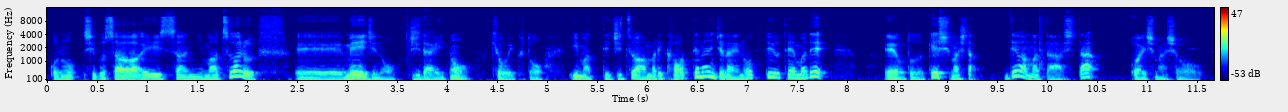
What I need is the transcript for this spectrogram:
この渋沢栄一さんにまつわる、え明治の時代の教育と今って実はあんまり変わってないんじゃないのっていうテーマで、えお届けしました。ではまた明日お会いしましょう。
